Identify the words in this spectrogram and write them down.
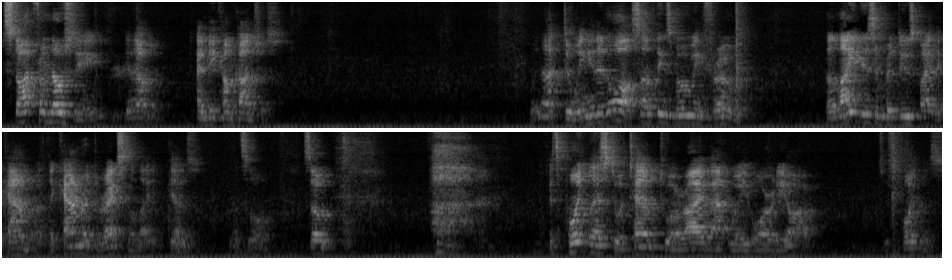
start from no seeing, you know, and become conscious. We're not doing it at all. Something's moving through. The light isn't produced by the camera. The camera directs the light. Yes, that's all. So, it's pointless to attempt to arrive at where you already are. It's just pointless.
